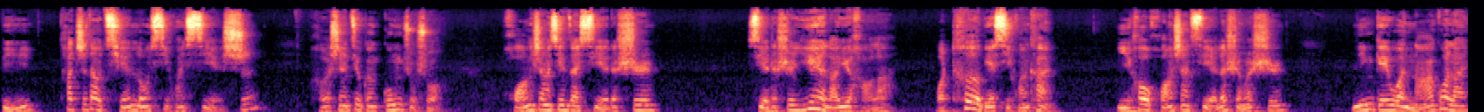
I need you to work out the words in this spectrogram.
比如他知道乾隆喜欢写诗，和珅就跟公主说：“皇上现在写的诗，写的诗越来越好了，我特别喜欢看。以后皇上写了什么诗，您给我拿过来，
